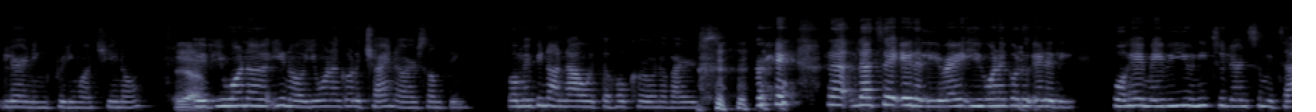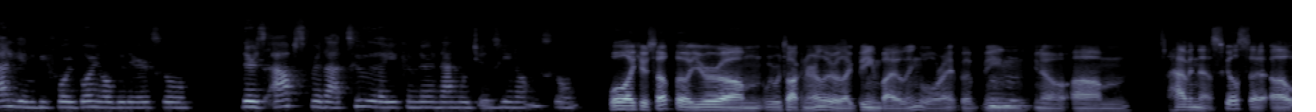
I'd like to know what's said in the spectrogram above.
learning pretty much you know Yeah. if you want to you know you want to go to china or something well maybe not now with the whole coronavirus right Let- let's say italy right you want to go to italy well hey maybe you need to learn some italian before going over there so there's apps for that too that you can learn languages you know so well, like yourself though, you're um we were talking earlier like being bilingual, right? But hmm being, you know, um having that skill set uh,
